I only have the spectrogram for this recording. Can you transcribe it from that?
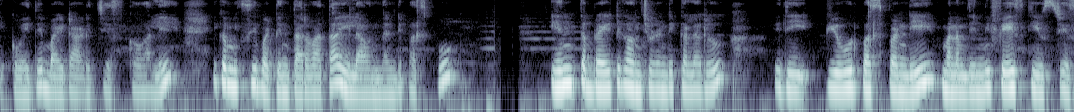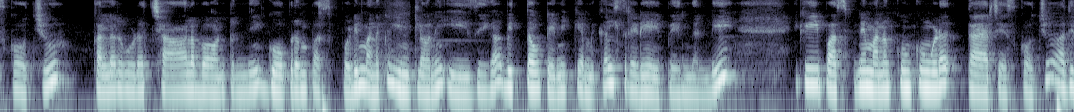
ఎక్కువైతే బయట ఆడిచ్చేసుకోవాలి ఇక మిక్సీ పట్టిన తర్వాత ఇలా ఉందండి పసుపు. ఎంత బ్రైట్గా ఉంది చూడండి కలరు ఇది ప్యూర్ పసుపు అండి. మనం దీన్ని ఫేస్కి యూస్ చేసుకోవచ్చు. కలర్ కూడా చాలా బాగుంటుంది. గోపురం పసుపు పొడి మనకు ఇంట్లోనే ఈజీగా వితౌట్ ఎనీ కెమికల్స్ రెడీ అయిపోయిందండి. ఇక ఈ పసుపుని మనం కుంకుమ కూడా తయారు చేసుకోవచ్చు. అది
